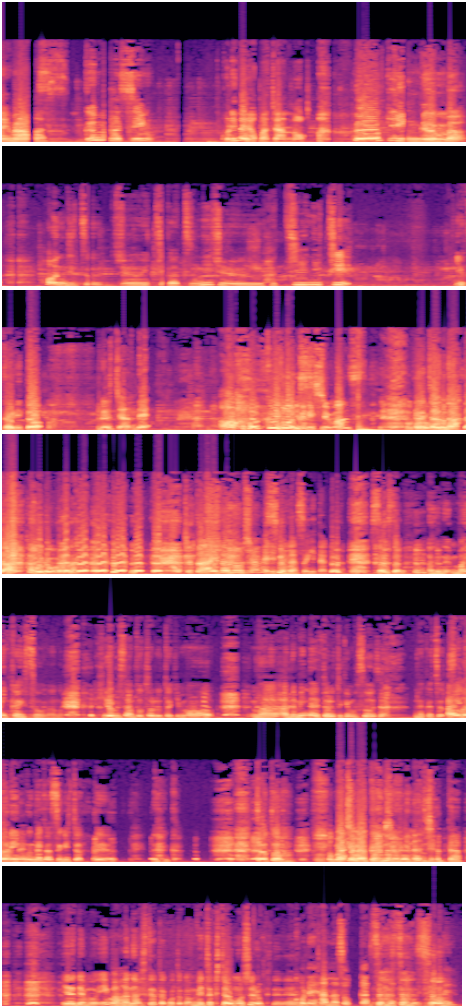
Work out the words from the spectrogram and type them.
ざいます。群馬発信。こりないおばちゃんの。トーキン群馬。本日11月28日ゆかりとルーちゃんで、あ、お送りします。ルーちゃんになった。ボロボロだ。ちょっと間のおしゃべり長すぎたからね。そうそう。あのね毎回そうなの。ひろみさんと撮る時もまああのみんなで撮る時もそうじゃん。なんかちょっとアイドリング長すぎちゃって、なんか ちょっとおかしなテンションになっちゃった。いやでも今話してたことがめちゃくちゃ面白くてねこれ話そっかって思ったんですよね。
